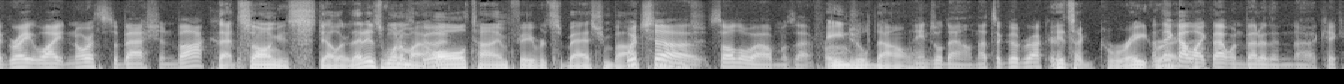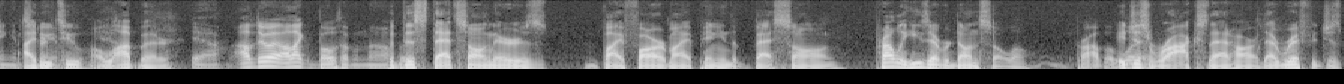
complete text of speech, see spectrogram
Uh, Great White North, Sebastian Bach. That song is stellar. That is one of my good. all-time favorite Sebastian Bach Which uh, solo album was that from? Angel Down. Angel Down. That's a good record. It's a great I think I like that one better than uh, Kicking and I do too. A Yeah. lot better. Yeah, I'll do it. I like both of them though. But this that song there is by far, in my opinion, the best song probably he's ever done solo. probably It just rocks that hard. That riff it just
